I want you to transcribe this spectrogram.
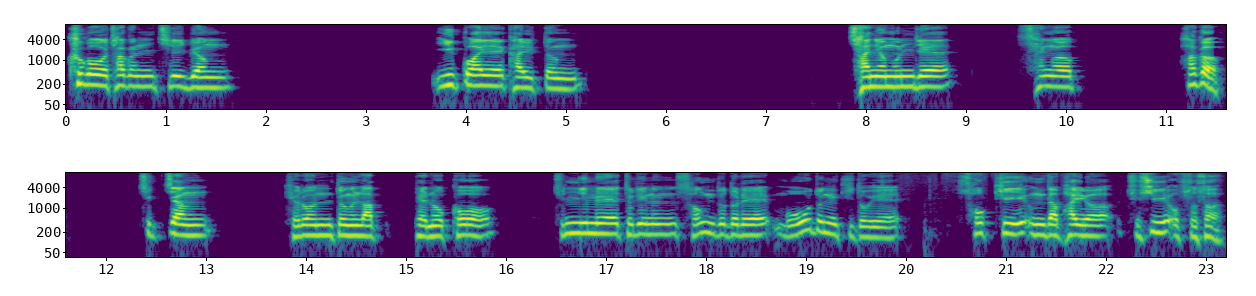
크고 작은 질병, 이과의 갈등, 자녀 문제, 생업, 학업, 직장, 결혼 등을 앞에 놓고 주님의 드리는 성도들의 모든 기도에 속히 응답하여 주시옵소서.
